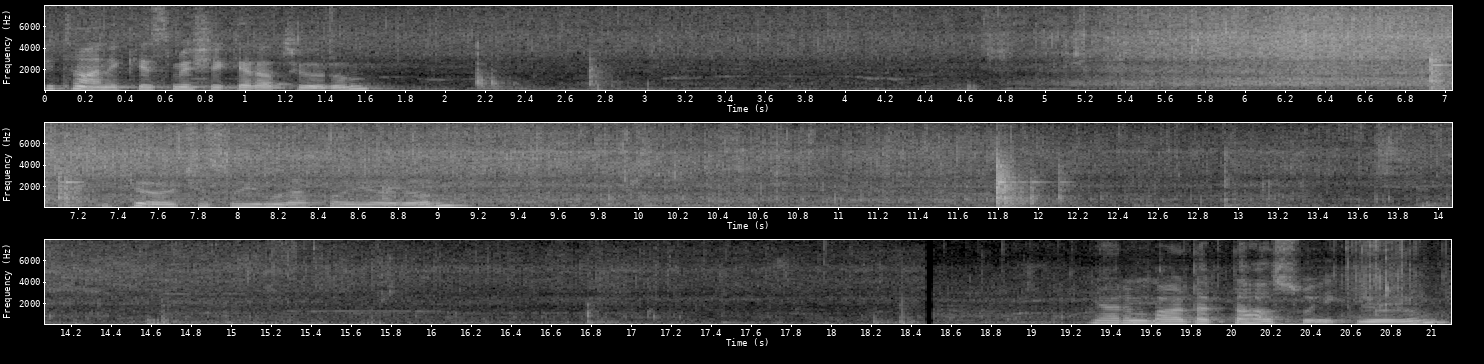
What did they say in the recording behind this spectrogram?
Bir tane kesme şeker atıyorum. İki ölçü suyumu da koyuyorum. Yarım bardak daha su ekliyorum.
